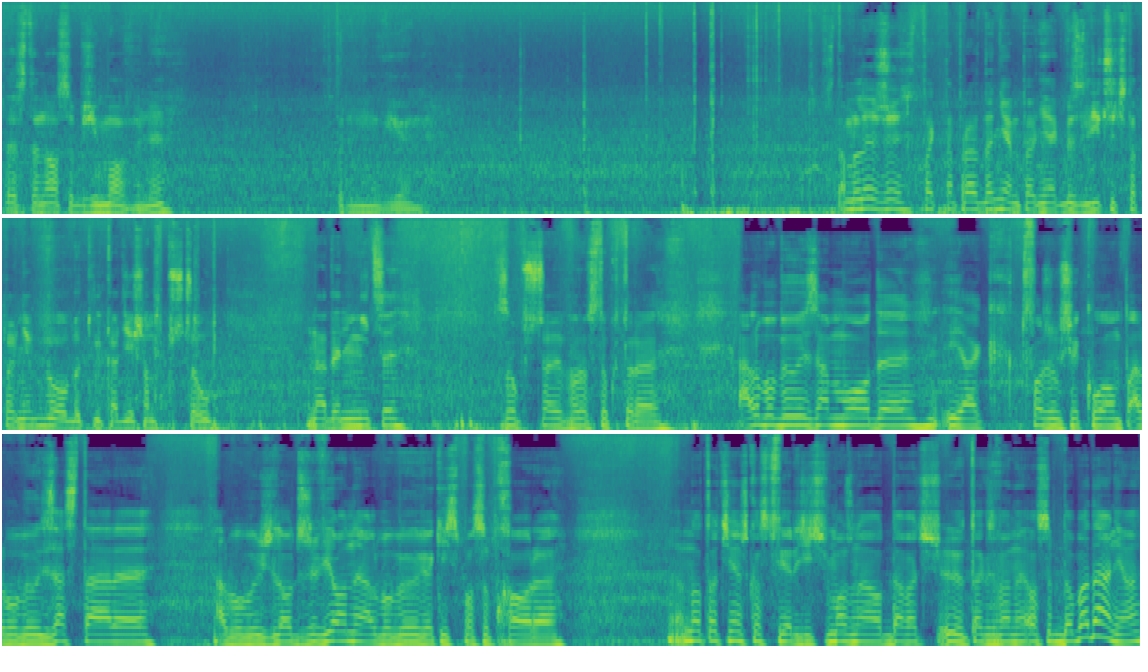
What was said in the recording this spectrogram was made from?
To jest ten osób zimowy, nie? O którym mówiłem. Tam leży tak naprawdę, nie wiem, pewnie jakby zliczyć, to pewnie byłoby kilkadziesiąt pszczół na dennicy. Są pszczoły po prostu, które albo były za młode, jak tworzył się kłąb, albo były za stare, albo były źle odżywione, albo były w jakiś sposób chore. No to ciężko stwierdzić. Można oddawać y, tak zwany osób do badania.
